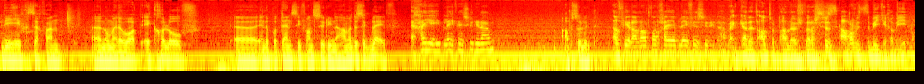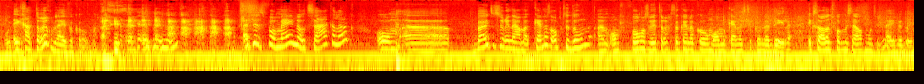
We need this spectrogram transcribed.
die heeft gezegd van, uh, no matter what, ik geloof uh, in de potentie van Suriname, dus ik blijf. En ga je blijven in Suriname? Absoluut. Elvira Norton, ga je blijven in Suriname? Ik kan het antwoord al luisteren, dus daarom is het een beetje gemeen. Maar goed. Ik ga terug blijven komen. het is voor mij noodzakelijk om uh, buiten Suriname kennis op te doen... Um, om vervolgens weer terug te kunnen komen om mijn kennis te kunnen delen. Ik zal het voor mezelf moeten blijven doen.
